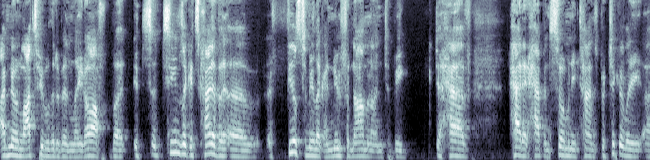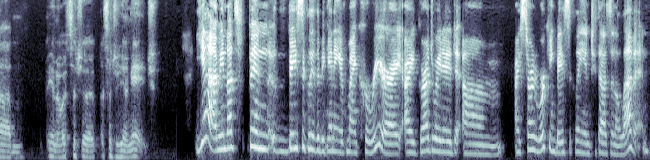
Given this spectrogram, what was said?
I've known lots of people that have been laid off, but it seems like it's kind of a, a it feels to me like a new phenomenon to be to have had it happen so many times, particularly um, you know at such a at such a young age. Yeah, I mean that's been basically the beginning of my career. I, I graduated. Um, I started working basically in 2011,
